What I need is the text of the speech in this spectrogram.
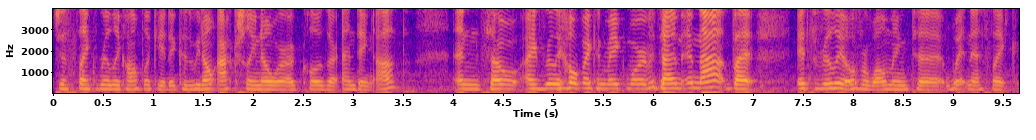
just like really complicated because we don't actually know where our clothes are ending up, and so I really hope I can make more of a dent in that. But it's really overwhelming to witness, like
